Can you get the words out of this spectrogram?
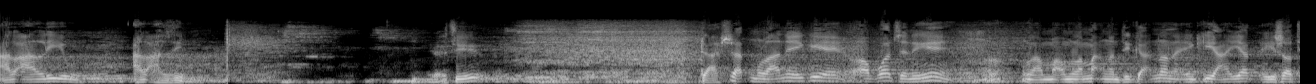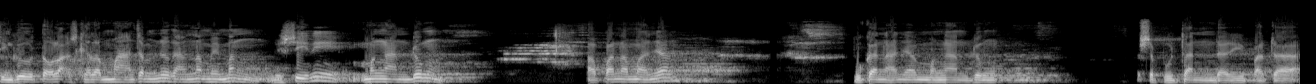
al aliyu al azim jadi dahsyat mulane iki apa jenenge? Ulama-ulama ngendikane nek iki ayat iso dienggo tolak segala macam itu karena memang di sini mengandung apa namanya bukan hanya mengandung sebutan daripada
